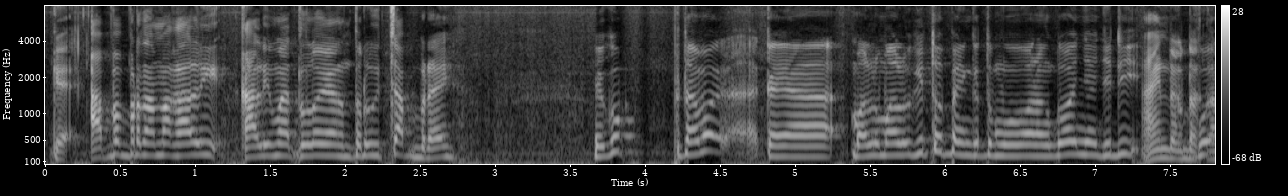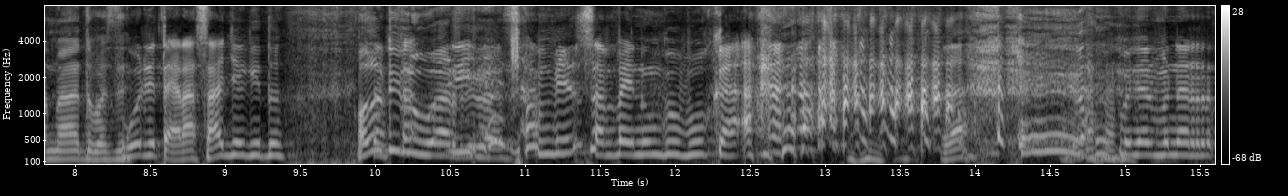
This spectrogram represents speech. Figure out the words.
Kayak apa pertama kali kalimat lo yang terucap, Bray? Ya gue pertama kayak malu-malu gitu pengen ketemu orang tuanya jadi Aing deg-degan banget tuh pasti. Gue di teras aja gitu. Oh, lu di luar, di luar? Sambil sampai nunggu buka. Bener-bener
